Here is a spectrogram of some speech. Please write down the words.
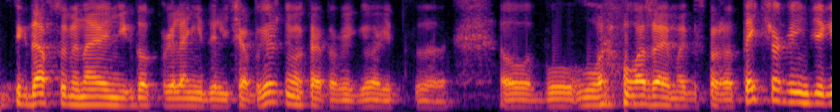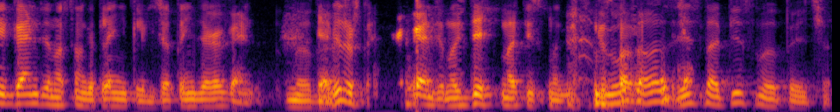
всегда вспоминаю анекдот про Леонида Ильича Брежнева, который говорит, э, уважаемая госпожа Тэтчер Индира Ганди, на что он говорит, Леонид Ильич, это Индира Ганди. Ну, да. Я вижу, что Индира Ганди, но здесь написано госпожа. Ну да, здесь написано Тэтчер.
